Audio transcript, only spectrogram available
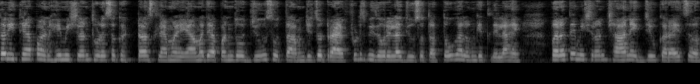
तर इथे आपण हे मिश्रण थोडंसं घट्ट असल्यामुळे यामध्ये आपण जो ज्यूस होता म्हणजे जो ड्रायफ्रुट्स भिजवलेला ज्यूस होता तो घालून घेतलेला आहे. परत हे मिश्रण छान एकजीव करायचं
